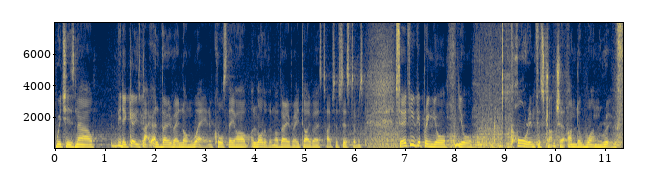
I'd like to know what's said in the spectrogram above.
which is now you know, goes back a very, very long way. And of course, they are, a lot of them are very, very diverse types of systems. So if you could bring your, your core infrastructure under one roof,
